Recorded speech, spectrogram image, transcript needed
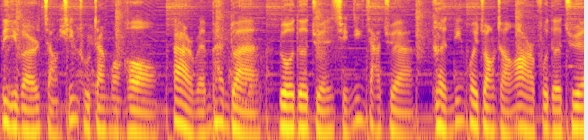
利维尔讲清楚战况后，艾尔文判断罗德巨人行进下去肯定会撞上奥尔夫德区。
